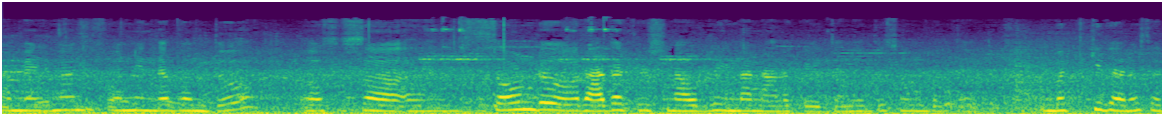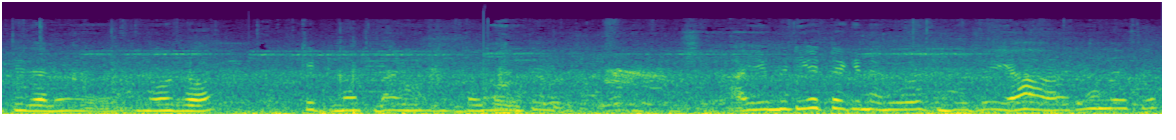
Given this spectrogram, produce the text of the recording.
ನಮ್ಮ ಯಜಮಾನ್ರ ಫೋನಿಂದ ಬಂತು ಸೌಂಡು ರಾಧಾಕೃಷ್ಣ ಅವ್ರದ್ದು ಇನ್ನ ನಾಲ್ಕೈದು ಜನದ್ದು ಸೌಂಡ್ ಬರ್ತಾ ಇತ್ತು. ಬದುಕಿದಾನು ಸತ್ತಿದಾನು ನೋಡ್ರು ಕಿಟ್ ಮಾತು ಬಾಯಿ ಅಂತ ಆ ಇಮಿಡಿಯೇಟಾಗಿ ನಾವು ಹೋಗ್ಬೋದು. ಯಾರೂ ಇಲ್ಲ ಸರ್.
